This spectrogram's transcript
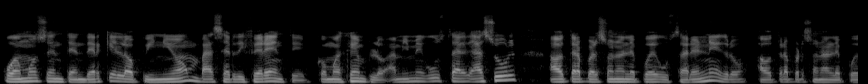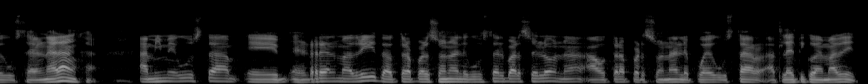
podemos entender que la opinión va a ser diferente. Como ejemplo, a mí me gusta el azul, a otra persona le puede gustar el negro, a otra persona le puede gustar el naranja. A mí me gusta eh, el Real Madrid, a otra persona le gusta el Barcelona, a otra persona le puede gustar Atlético de Madrid.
